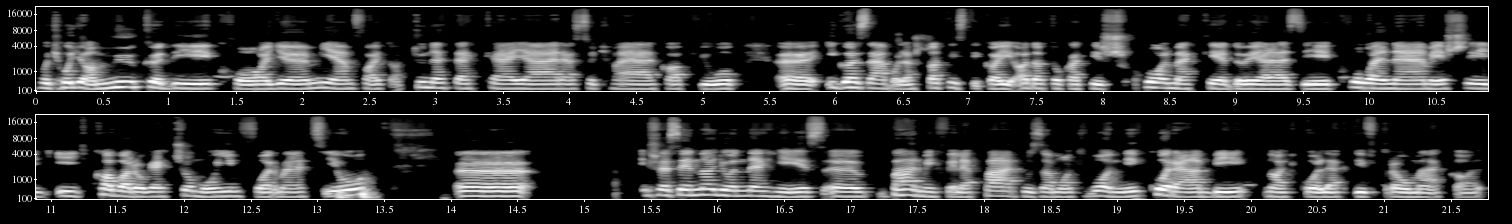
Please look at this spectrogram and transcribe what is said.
hogy hogyan működik, hogy milyen fajta tünetekkel jár ez, hogyha elkapjuk. Igazából a statisztikai adatokat is hol megkérdőjelezik, hol nem, és így, így kavarog egy csomó információ és ezért nagyon nehéz bármiféle párhuzamot vonni korábbi nagy kollektív traumákkal.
